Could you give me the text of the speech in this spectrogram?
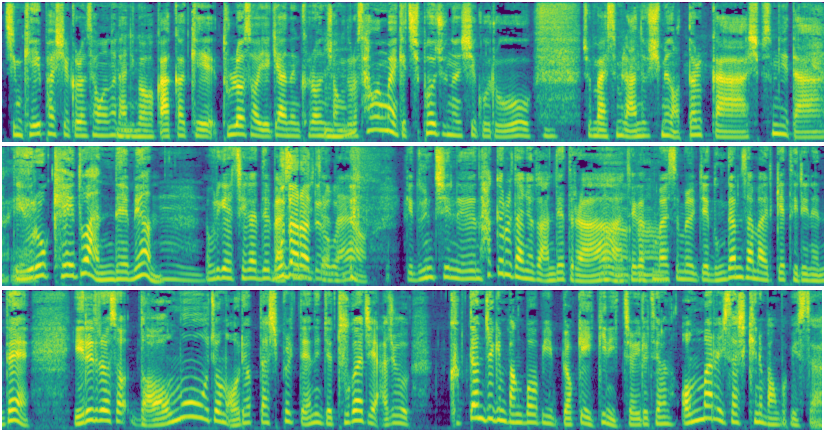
지금 개입하실 그런 상황은 아닌 것 같고, 아까 이렇게 둘러서 얘기하는 그런 정도로 상황만 이렇게 짚어주는 식으로 좀 말씀을 나누시면 어떨까 싶습니다. 예. 이렇게 해도 안 되면 음. 우리가 제가 늘못 말씀드리잖아요. 이게 눈치는 학교를 다녀도 안 되더라. 어, 제가 그 어. 말씀을 이제 농담 삼아 이렇게 드리는데 예를 들어서 너무 좀 어렵다 싶을 때는 이제 두 가지 아주 극단적인 방법이 몇 개 있긴 있죠. 이를테면 엄마를 이사시키는 방법이 있어요.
